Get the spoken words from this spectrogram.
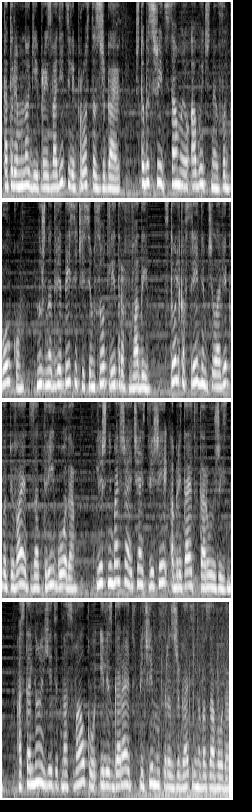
который многие производители просто сжигают. Чтобы сшить самую обычную футболку, нужно 2700 литров воды. Столько в среднем человек выпивает за три года. Лишь небольшая часть вещей обретает вторую жизнь. Остальное едет на свалку или сгорает в печи мусоросжигательного завода.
